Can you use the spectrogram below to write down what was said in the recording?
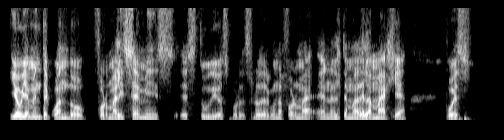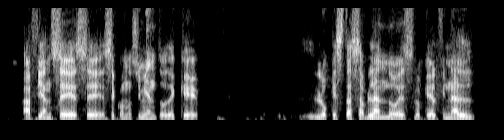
y obviamente cuando formalicé mis estudios, por decirlo de alguna forma, en el tema de la magia, pues afiancé ese, conocimiento de que lo que estás hablando es lo que al final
